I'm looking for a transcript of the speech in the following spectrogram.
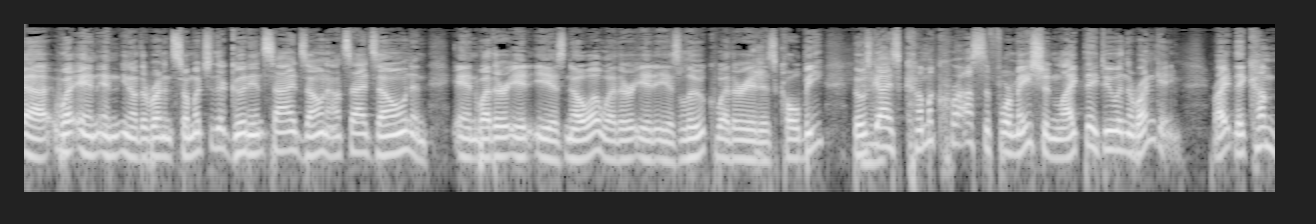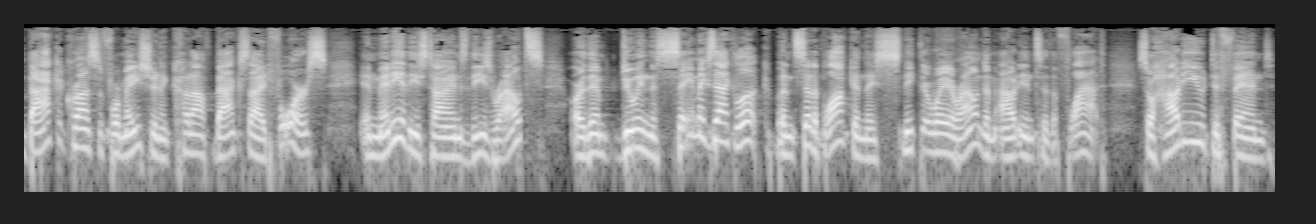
Uh, and and you know they're running so much of their good inside zone, outside zone, and and whether it is Noah, whether it is Luke, whether it is Colby, those Mm-hmm. guys come across the formation like they do in the run game, right? They come back across the formation and cut off backside force, and many of these times these routes are them doing the same exact look, but instead of blocking, they sneak their way around them out into the flat. So how do you defend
